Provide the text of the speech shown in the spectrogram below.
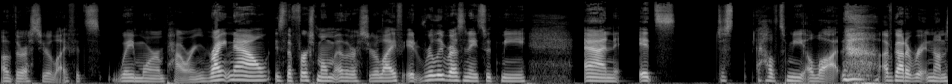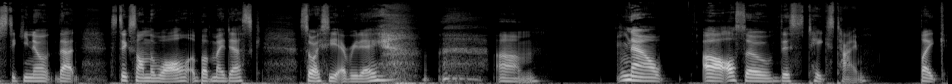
of the rest of your life. It's way more empowering. Right now is the first moment of the rest of your life. It really resonates with me and it's just helped me a lot. I've got it written on a sticky note that sticks on the wall above my desk, so I see it every day. um, now, uh, also, this takes time. Like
